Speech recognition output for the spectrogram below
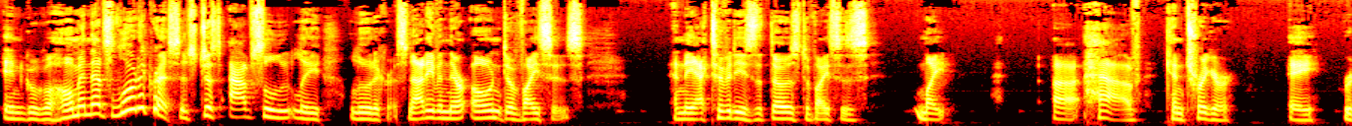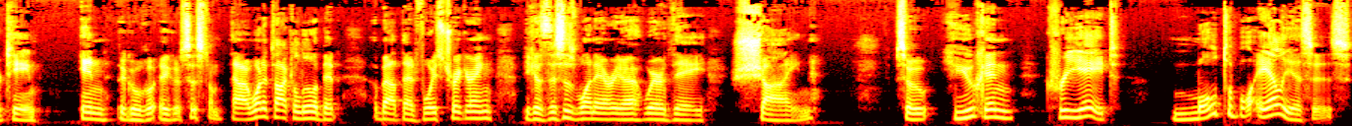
in Google Home. And that's ludicrous. It's just absolutely ludicrous. Not even their own devices and the activities that those devices might uh, have can trigger a routine in the Google ecosystem. Now, I want to talk a little bit about that voice triggering because this is one area where they shine. So you can create multiple aliases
